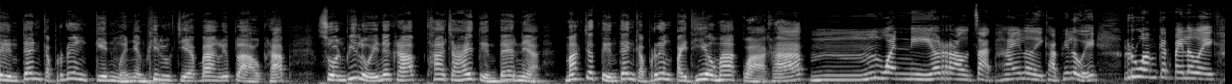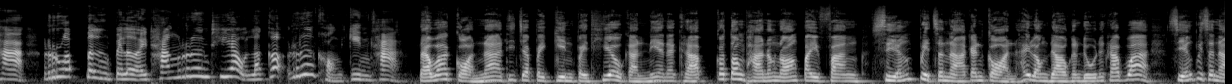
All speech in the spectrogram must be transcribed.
ตื่นเต้นกับเรื่องกินเหมือนอย่างพี่ลูกเจี๊ยบบ้างหรือเปล่าครับ ส่วนพี่หลุยนะครับ ถ้าจะให้ตื่นเต้นเนี่ย มักจะตื่นเต้นกับเรื่องไปเที่ยวมากกว่าครับอืมวันนี้เราจัดให้เลยค่ะพี่หลุย รวมกันไปเลยค่ะ รวบตึงไปเลยทั้งเรื่องเที่ยวแล้วก็เรื่องของกินค่ะ แต่ว่าก่อนหน้าที่จะไปกินไปเที่ยวกันเนี่ยนะครับ ก็ต้องพาน้องๆไปฟังเสียงปริศนากันก่อน ให้ลองเดากันดูนะครับว่าเสียงปริศนา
